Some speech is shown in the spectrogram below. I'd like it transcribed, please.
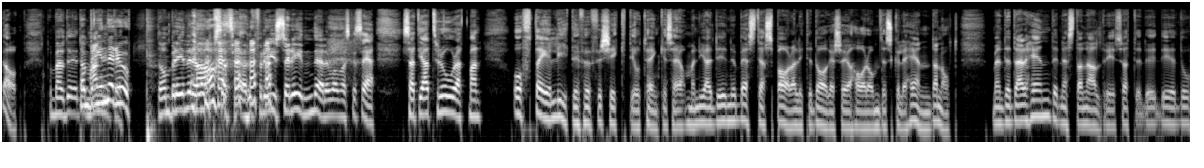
ja, de, de, de, de brinner inte, upp. De brinner ja. upp, så att säga, fryser inne eller vad man ska säga. Så att jag tror att man ofta är lite för försiktig och tänker sig, ja, men det är nu bäst jag sparar lite dagar så jag har om det skulle hända något. Men det där händer nästan aldrig så att det, det, då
